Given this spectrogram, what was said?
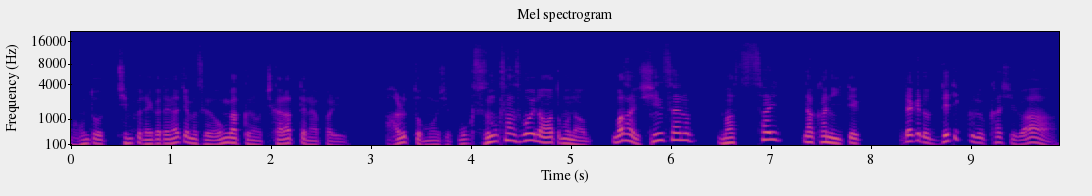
まあ、本当陳腐な言い方になっちゃいますけど音楽の力っていうのはやっぱりあると思うし僕鈴木さんすごいなと思うのはまさに震災の真っ最中にいてだけど出てくる歌詞は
